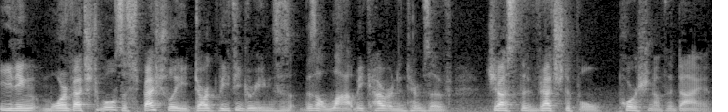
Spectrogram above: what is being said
eating more vegetables, especially dark leafy greens. There's a lot we covered in terms of just the vegetable portion of the diet.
